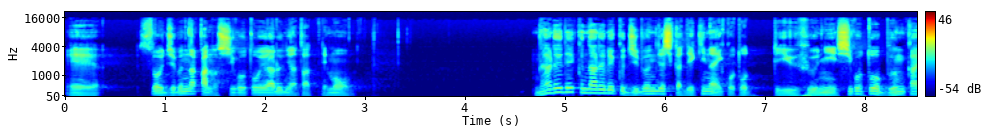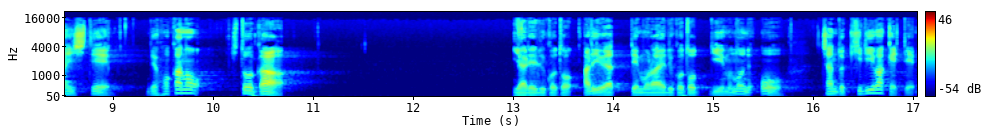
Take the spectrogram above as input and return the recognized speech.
えー、そう自分の中の仕事をやるにあたっても、なるべくなるべく自分でしかできないことっていうふうに仕事を分解して、で、他の人がやれること、あるいはやってもらえることっていうものをちゃんと切り分けて、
